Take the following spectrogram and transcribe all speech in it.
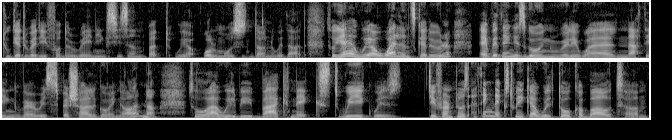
to get ready for the raining season. But we are almost done with that. So yeah, we are well in schedule. Everything is going really well. Nothing very special going on. So I will be back next week with different news. I think next week I will talk about um,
